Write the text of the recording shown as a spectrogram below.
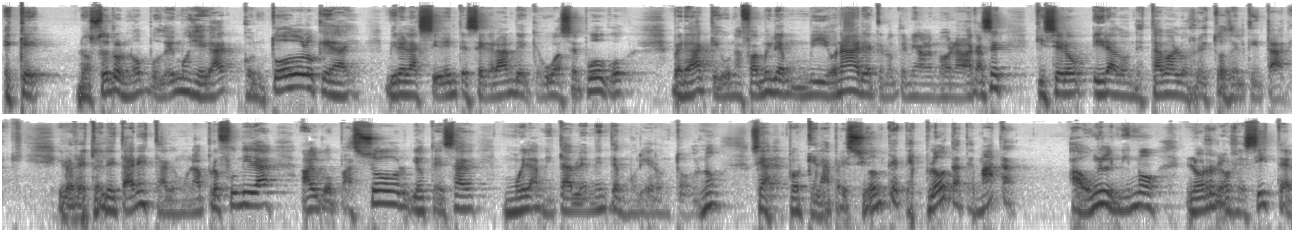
es que nosotros no podemos llegar con todo lo que hay. Mira el accidente ese grande que hubo hace poco, ¿verdad? Que una familia millonaria que no tenía a lo mejor nada que hacer, quisieron ir a donde estaban los restos del Titanic. Y los restos del Titanic están en una profundidad, algo pasó, ya ustedes saben, muy lamentablemente murieron todos, ¿no? O sea, porque la presión te, explota, te mata. Aún el mismo no lo resiste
